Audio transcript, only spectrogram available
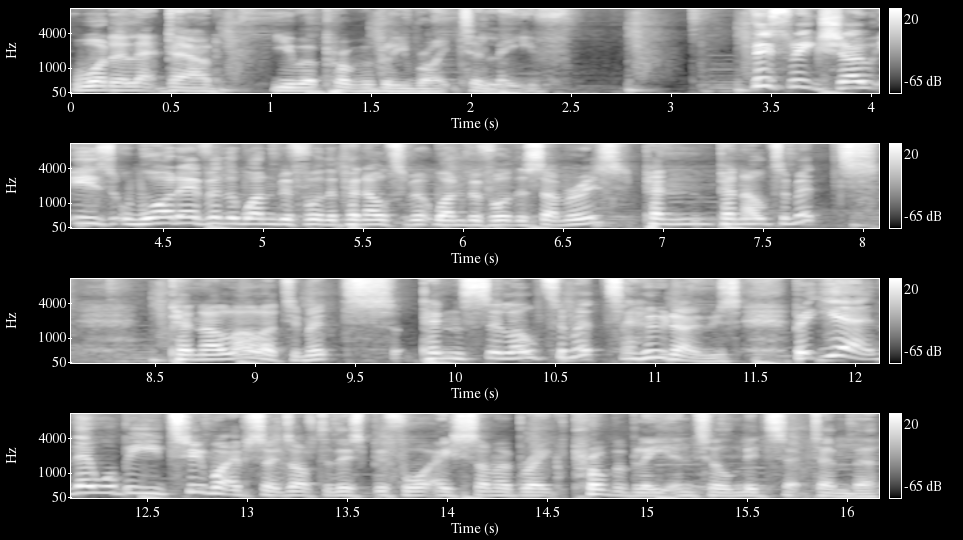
What a letdown. You were probably right to leave. This week's show is whatever the one before the penultimate one before the summer is. Pen penultimate, penultimate, penultimate. Who knows? But yeah, there will be two more episodes after this before a summer break, probably until mid-September.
